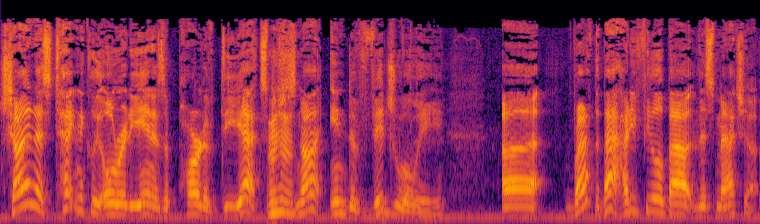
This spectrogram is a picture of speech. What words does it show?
Chyna's technically already in as a part of DX, which Mm-hmm. she's not individually. Uh, right off the bat, how do you feel about this matchup?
